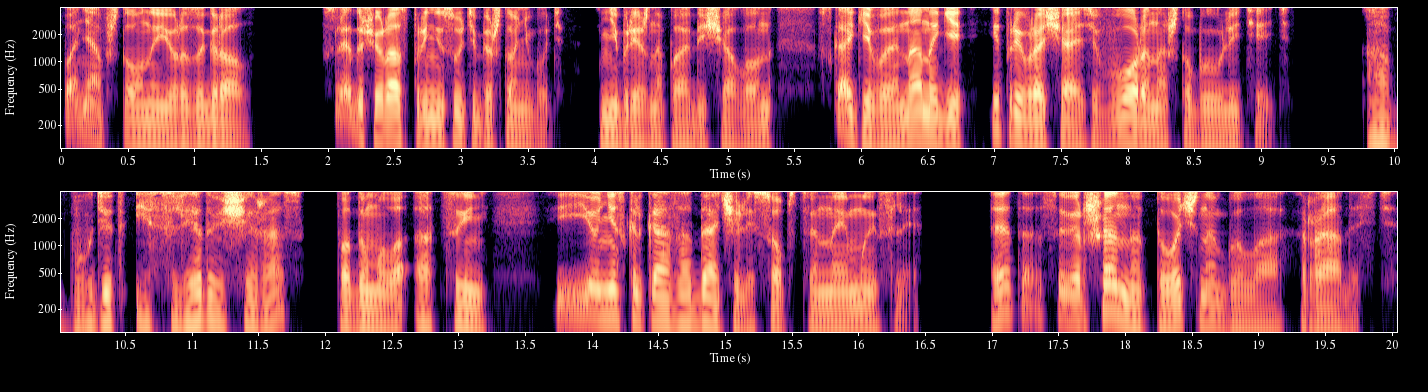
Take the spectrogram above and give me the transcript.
поняв, что он ее разыграл. «В следующий раз принесу тебе что-нибудь», — небрежно пообещал он, вскакивая на ноги и превращаясь в ворона, чтобы улететь. «А будет и следующий раз?» — подумала Ацинь. Ее несколько озадачили собственные мысли. Это совершенно точно была радость.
